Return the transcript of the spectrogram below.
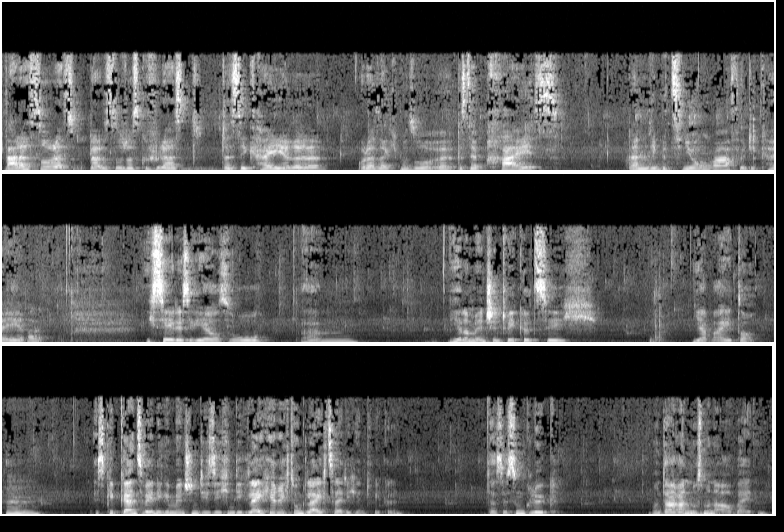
war das so, dass, dass du das Gefühl hast, dass die Karriere oder sag ich mal so, äh, dass der Preis dann die Beziehung war für die Karriere? Ich sehe das eher so. Ähm, jeder Mensch entwickelt sich ja weiter. Es gibt ganz wenige Menschen, die sich in die gleiche Richtung gleichzeitig entwickeln. Das ist ein Glück. Und daran muss man arbeiten.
